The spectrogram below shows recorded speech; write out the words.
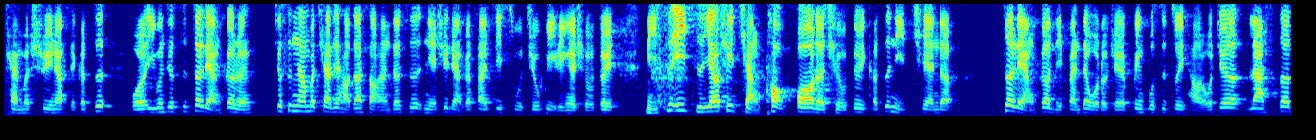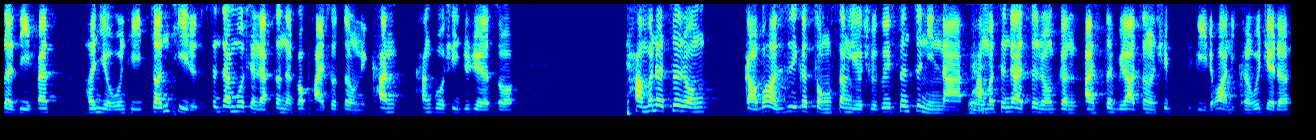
chemistry 那些。可是我的疑问就是，这两个人就是那么恰恰好在少 Hampton 是连续两个赛季输九比零的球队，你是一直要去抢 top four 的球队，可是你签的。这两个 defender 我都觉得并不是最好的，我觉得 Leicester 的 defense 很有问题。整体现在目前 Leicester 能够排出这种，你看看过去你就觉得说，他们的阵容搞不好就是一个中上游球队，甚至你拿他们现在的阵容跟 Aston Villa 阵容去比的话，你可能会觉得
